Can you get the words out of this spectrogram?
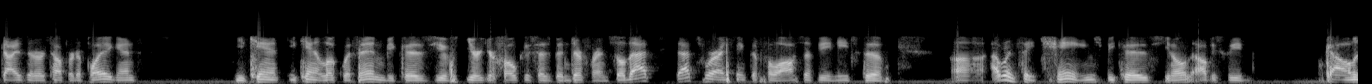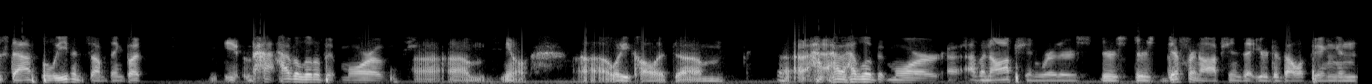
guys that are tougher to play against, you can't you can't look within because you've, your your focus has been different. So that's that's where I think the philosophy needs to. Uh, I wouldn't say change because you know obviously Cal and the staff believe in something, but you know, have a little bit more of uh, um, you know uh, what do you call it? Um, uh, have, have a little bit more uh, of an option where there's there's there's different options that you're developing, and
